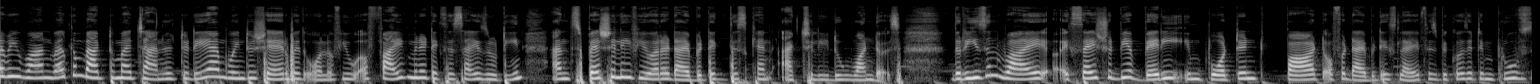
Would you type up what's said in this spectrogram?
everyone, welcome back to my channel. Today I'm going to share with all of you a 5 minute exercise routine and especially if you are a diabetic this can actually do wonders. The reason why exercise should be a very important part of a diabetic's life is because it improves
